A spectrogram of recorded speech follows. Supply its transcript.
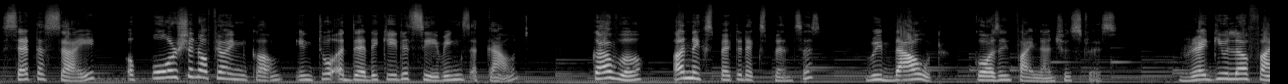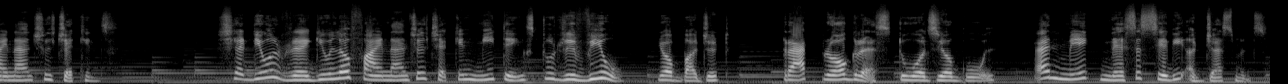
Set aside a portion of your income into a dedicated savings account. Cover unexpected expenses without causing financial stress. Regular financial check ins. Schedule regular financial check in meetings to review your budget, track progress towards your goal, and make necessary adjustments.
